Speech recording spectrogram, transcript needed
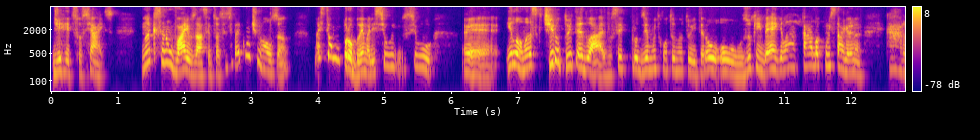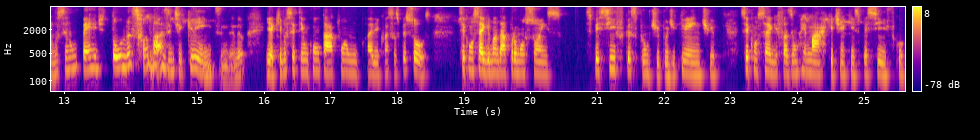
de redes sociais. Não é que você não vai usar as redes sociais, você vai continuar usando. Mas tem um problema ali, se o, se o é, Elon Musk tira o Twitter do ar, você produzir muito conteúdo no Twitter, ou, o Zuckerberg lá acaba com o Instagram. Cara, você não perde toda a sua base de clientes, entendeu? E aqui você tem um contato ali com essas pessoas. Você consegue mandar promoções específicas para um tipo de cliente, você consegue fazer um remarketing aqui específico,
